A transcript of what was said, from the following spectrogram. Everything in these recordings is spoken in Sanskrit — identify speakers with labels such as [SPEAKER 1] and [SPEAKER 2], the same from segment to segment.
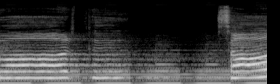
[SPEAKER 1] vardı. Sağ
